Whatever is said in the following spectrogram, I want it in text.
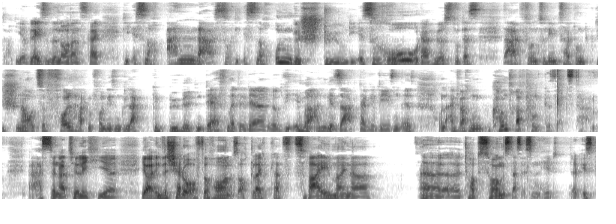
doch, die Blaze in the Northern Sky, die ist noch anders, so, die ist noch ungestüm, die ist roh, da hörst du, dass Darkthrone zu dem Zeitpunkt die Schnauze voll hatten von diesem glatt gebügelten Death Metal, der dann irgendwie immer angesagter gewesen ist und einfach einen Kontrapunkt gesetzt haben. Da hast du natürlich hier, ja, In the Shadow of the Horn ist auch gleich Platz zwei meiner äh, äh, Top Songs, das ist ein Hit. Das ist,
